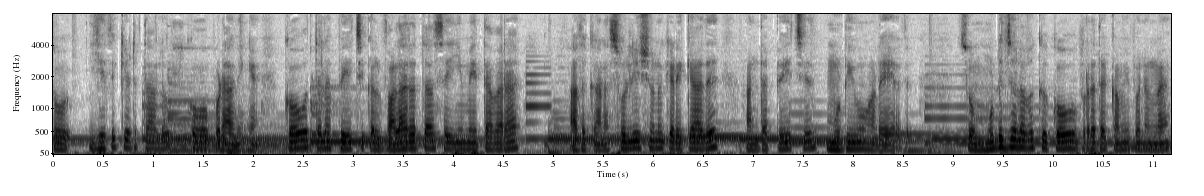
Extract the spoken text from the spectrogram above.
ஸோ எதுக்கு எடுத்தாலும் கோவப்படாதீங்க. கோவத்தில் பேச்சுக்கள் வளரத்தான் செய்யுமே தவிர அதுக்கான சொல்யூஷனும் கிடைக்காது. அந்த பேச்சு முடிவும் அடையாது. ஸோ முடிஞ்ச அளவுக்கு கோவப்படுறதை கம்மி பண்ணுங்கள்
